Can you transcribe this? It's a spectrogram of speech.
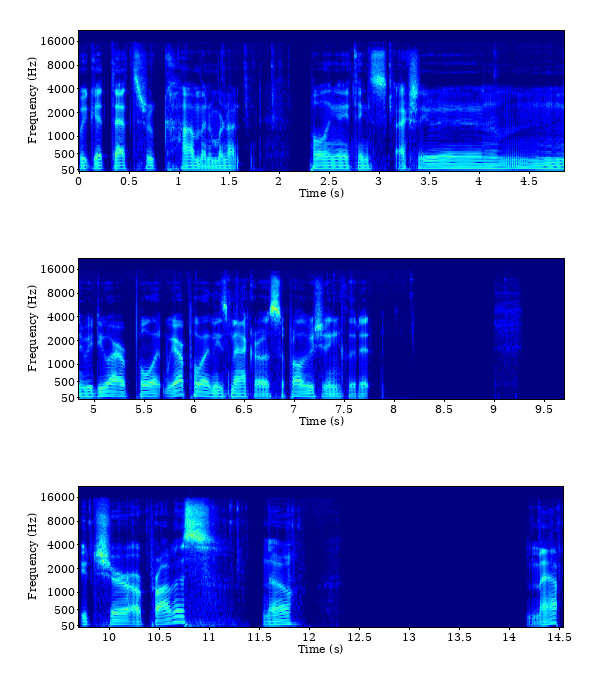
we get that through common. We're not pulling anything. Actually, um, we do are pulling. We are pulling these macros, so probably we should include it. Future or promise? No. Map?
